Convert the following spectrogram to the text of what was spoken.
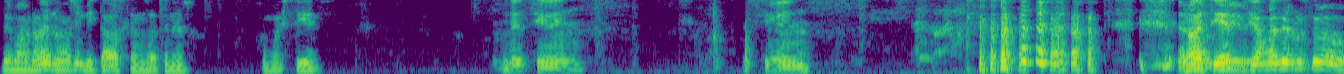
De mano de nuevos invitados que vamos a tener, como Steven. De Steven. Steven. no, Steven, Steven va a ser nuestro,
